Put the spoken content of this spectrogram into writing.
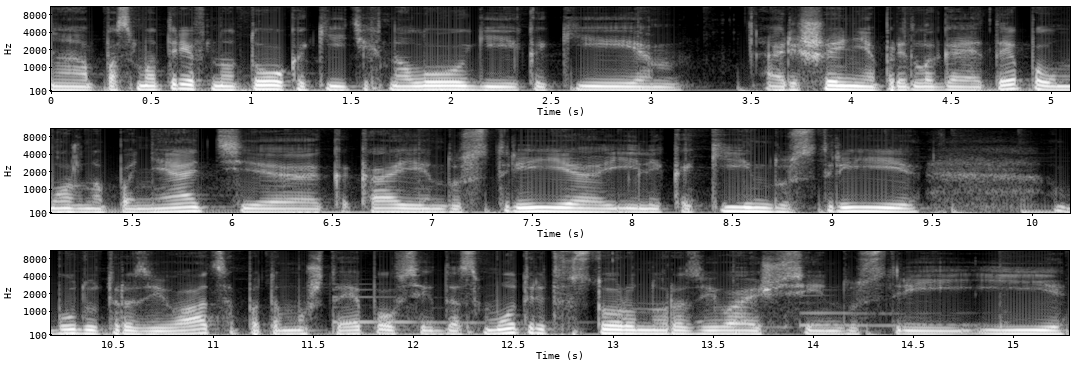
а, посмотрев на то, какие технологии, какие решения предлагает Apple, можно понять, э, какая индустрия или какие индустрии будут развиваться, потому что Apple всегда смотрит в сторону развивающейся индустрии и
